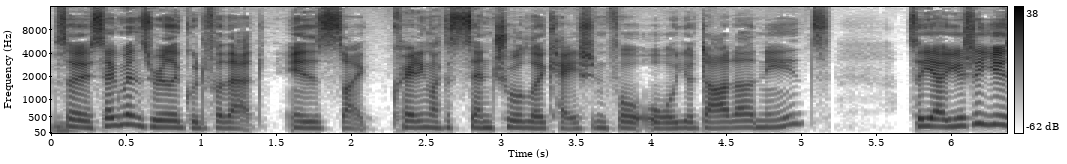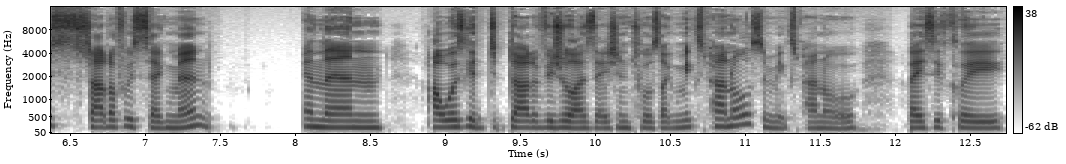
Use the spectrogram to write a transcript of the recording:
So, segment is really good for that. Is like creating like a central location for all your data needs. So, yeah, I usually use start off with segment, and then I always get data visualization tools like Mixpanel. So Mixpanel basically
